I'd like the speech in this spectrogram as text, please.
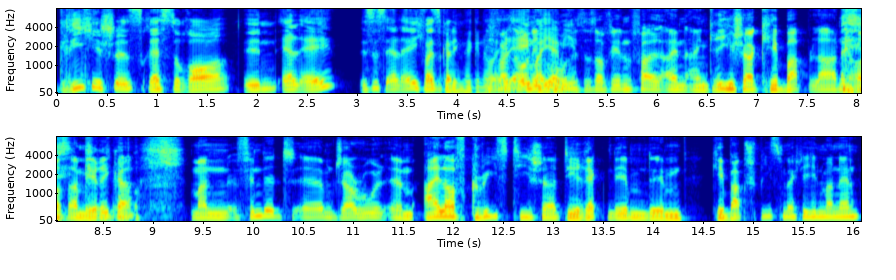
griechisches Restaurant in LA. Ist es LA? Ich weiß es gar nicht mehr genau. LA, Miami. Wo. Es ist auf jeden Fall ein, ein griechischer Kebabladen aus Amerika. genau. Man findet ähm, Jarul im I Love Greece T-Shirt direkt neben dem Kebabspieß möchte ich ihn mal nennen.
